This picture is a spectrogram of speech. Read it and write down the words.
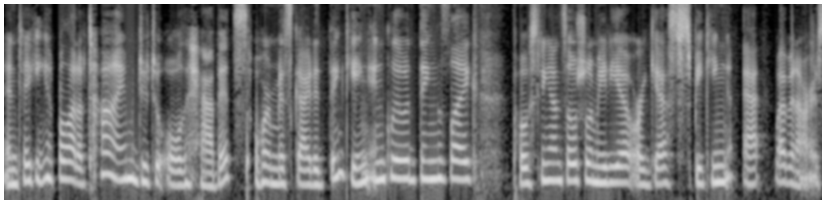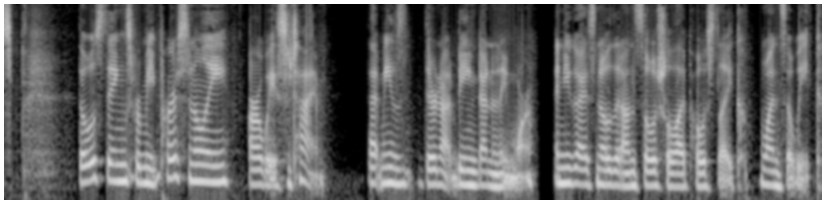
and taking up a lot of time due to old habits or misguided thinking include things like posting on social media or guest speaking at webinars. Those things for me personally are a waste of time. That means they're not being done anymore. And you guys know that on social, I post like once a week,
